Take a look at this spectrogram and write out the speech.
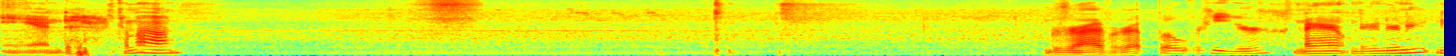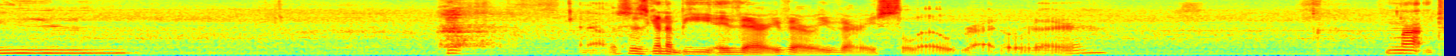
and come on drive her up over here. Now, now this is gonna be a very, very, very slow ride over there. Not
